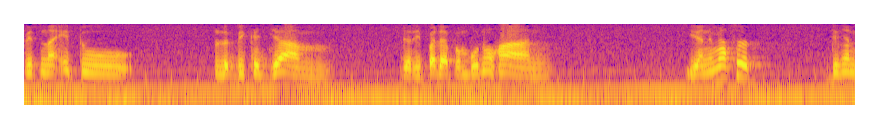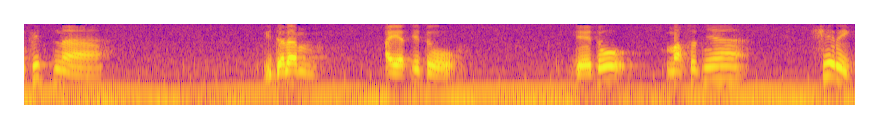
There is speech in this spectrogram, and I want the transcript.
fitnah itu lebih kejam daripada pembunuhan. Yang dimaksud dengan fitnah di dalam ayat itu yaitu maksudnya syirik.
